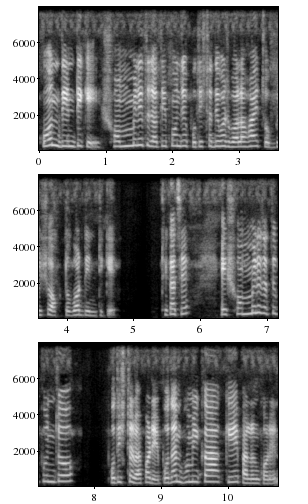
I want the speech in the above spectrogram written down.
কোন দিনটিকে সম্মিলিত জাতিপুঞ্জের প্রতিষ্ঠা দিবস বলা হয়? চব্বিশে অক্টোবর দিনটিকে। ঠিক আছে? এই সম্মিলিত জাতিপুঞ্জ প্রতিষ্ঠার ব্যাপারে প্রধান ভূমিকা কে পালন করেন?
